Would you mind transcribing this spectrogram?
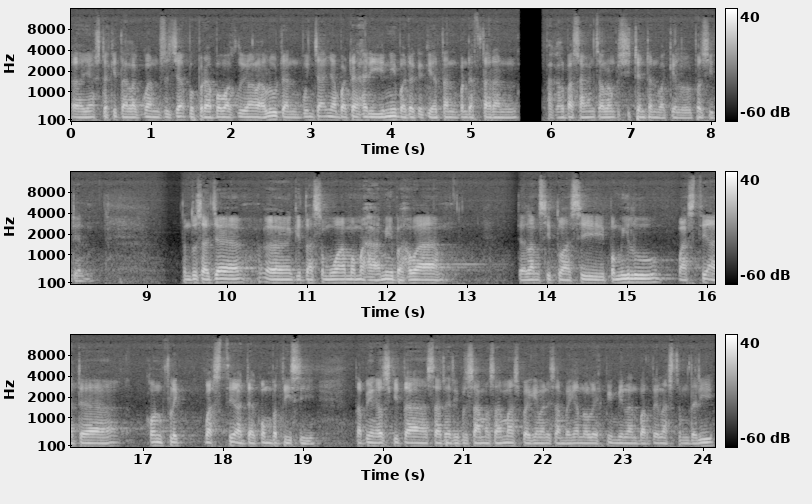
Eh, yang sudah kita lakukan sejak beberapa waktu yang lalu dan puncaknya pada hari ini pada kegiatan pendaftaran bakal pasangan calon presiden dan wakil presiden. Tentu saja eh, kita semua memahami bahwa dalam situasi pemilu pasti ada konflik, pasti ada kompetisi. Tapi yang harus kita sadari bersama-sama sebagaimana disampaikan oleh pimpinan Partai Nasdem tadi,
